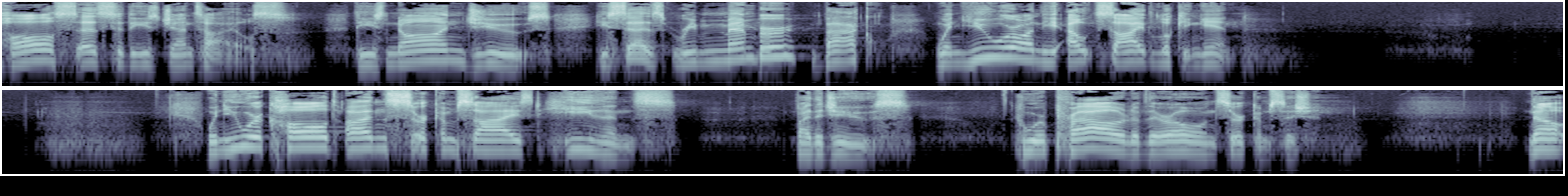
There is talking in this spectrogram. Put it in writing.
Paul says to these Gentiles, these non Jews. He says, Remember back when you were on the outside looking in. When you were called uncircumcised heathens by the Jews who were proud of their own circumcision. Now,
